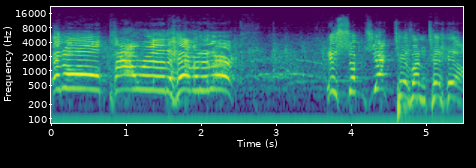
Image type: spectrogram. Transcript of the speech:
And all power in heaven and earth is subjective unto him.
